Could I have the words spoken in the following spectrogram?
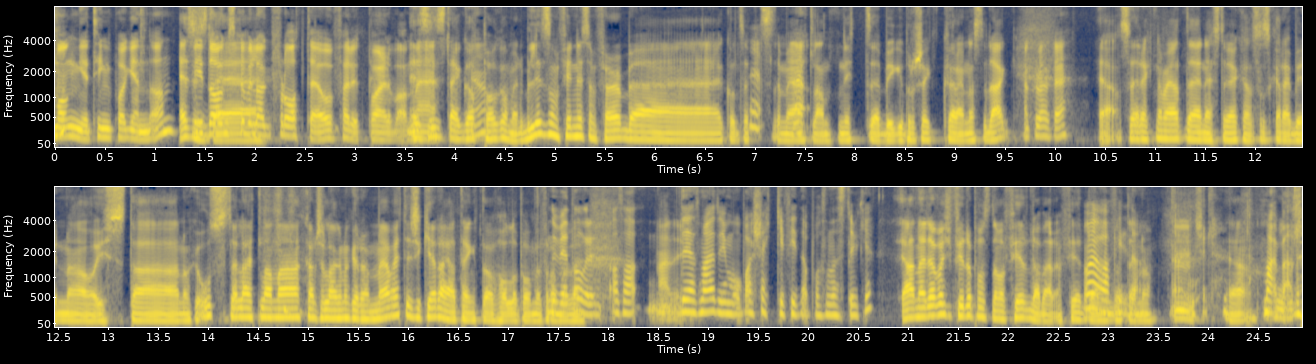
mange ting på agendaen. I dag skal vi lage flåte og dra ut på elva. Jeg syns det er godt Ja. påkommet. Det blir litt sånn Finnis and Ferb-konsept Ja. med Ja. et eller annet nytt byggeprosjekt hver eneste dag. Ja, klart det. Ja, så jeg regner med at eh, neste uke så skal de begynne å yste noe ost eller et eller annet. Kanskje lage noe rømme. Jeg vet ikke hva de har tenkt å holde på med Du vet aldri, altså, det som er at Vi må bare sjekke Firdaposten neste uke. Ja, nei, det var ikke Firdaposten, det var Firda bare. Å, ja, Firda. No. Mm. unnskyld. Ja. My bad.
